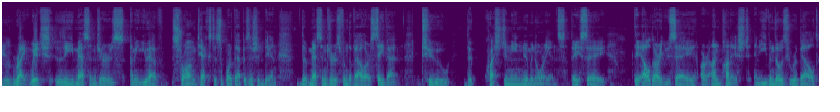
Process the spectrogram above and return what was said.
Right, which the messengers, I mean, you have strong text to support that position, Dan. The messengers from the Valar say that to the questioning Numenorians. They say, The Eldar, you say, are unpunished, and even those who rebelled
